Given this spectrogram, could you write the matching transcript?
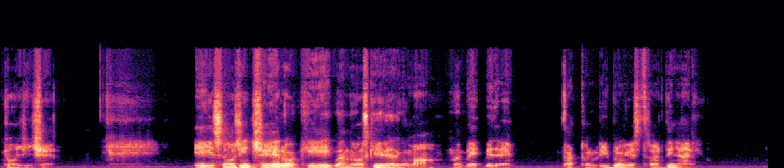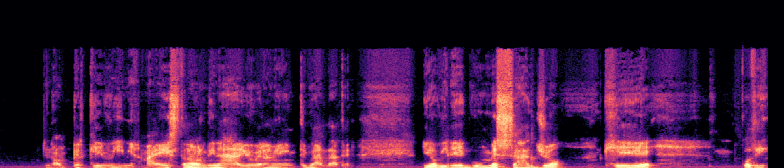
sono sincero. E sono sincero che quando lo scrivo dico, ma vabbè, vedremo. Ha fatto un libro che è straordinario non perché Vimia, ma è straordinario veramente. Guardate, io vi leggo un messaggio che così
